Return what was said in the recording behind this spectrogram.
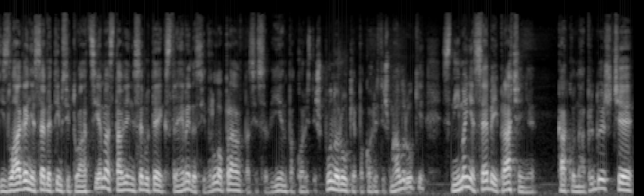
izlaganje sebe tim situacijama, stavljanje sebe u te ekstreme, da si vrlo prav, pa si savijen, pa koristiš puno ruke, pa koristiš malo ruke, snimanje sebe i praćenje kako napreduješ će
